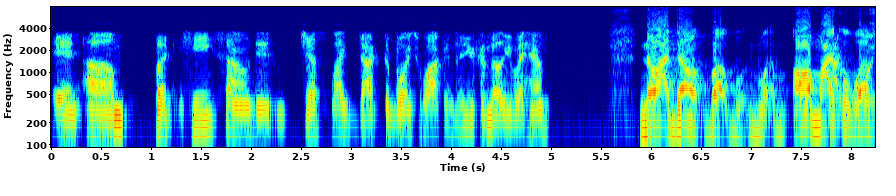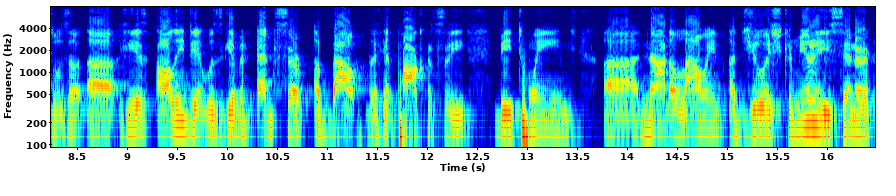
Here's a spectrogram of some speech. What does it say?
And um, but he sounded just like Dr. Boyce Watkins. Are you familiar with him? No, I don't. But all Michael was was uh, he all he did was give an excerpt about the hypocrisy between uh, not allowing a Jewish community center.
